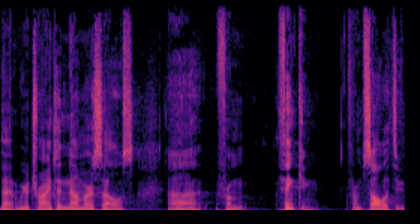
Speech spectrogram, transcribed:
That we're trying to numb ourselves uh, from thinking, from solitude,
